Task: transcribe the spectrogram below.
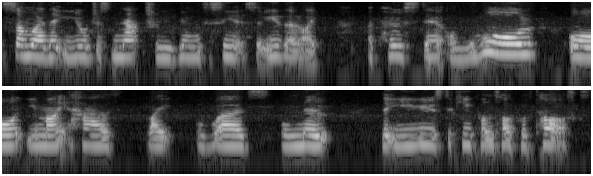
somewhere that you're just naturally going to see it. So either like a post-it on the wall, or you might have like words or note that you use to keep on top of tasks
